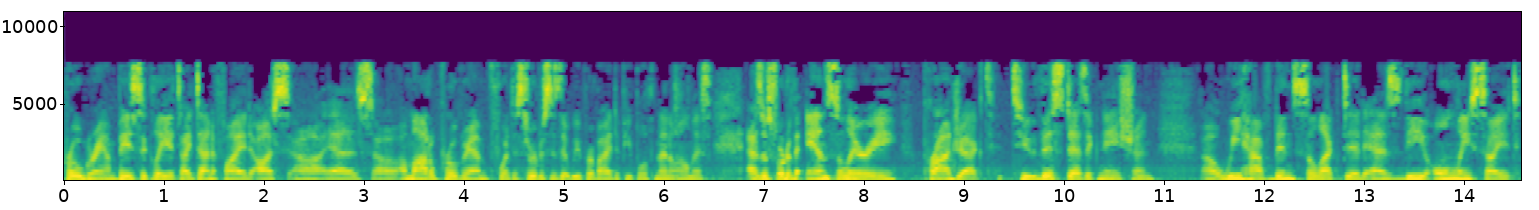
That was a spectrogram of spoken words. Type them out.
program. Basically, it's identified us as a model program for the services that we provide to people with mental illness. As a sort of ancillary project to this designation, we have been selected as the only site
